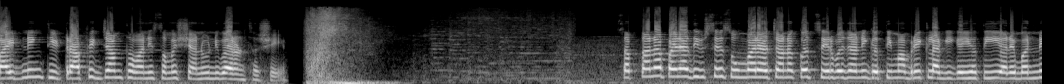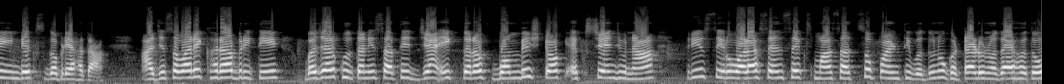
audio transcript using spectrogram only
વાઇડનિંગથી ટ્રાફિક જામ થવાની સમસ્યાનું નિવારણ થશે. સપ્તાહના પહેલા દિવસે સોમવારે અચાનક જ શેરબજારની ગતિમાં બ્રેક લાગી ગઈ હતી અને બંને ઇન્ડેક્સ ગબડ્યા હતા. આજે સવારે ખરાબ રીતે બજાર ખુલતાની સાથે જ્યાં એક તરફ બોમ્બે સ્ટોક એક્સચેન્જના ત્રીસ શેરોવાળા સેન્સેક્સમાં સાતસો પોઈન્ટથી વધુનો ઘટાડો નોંધાયો હતો.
